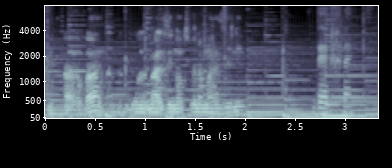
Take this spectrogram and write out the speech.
תודה רבה, תודה למאזינות ולמאזינים. בהחלט.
